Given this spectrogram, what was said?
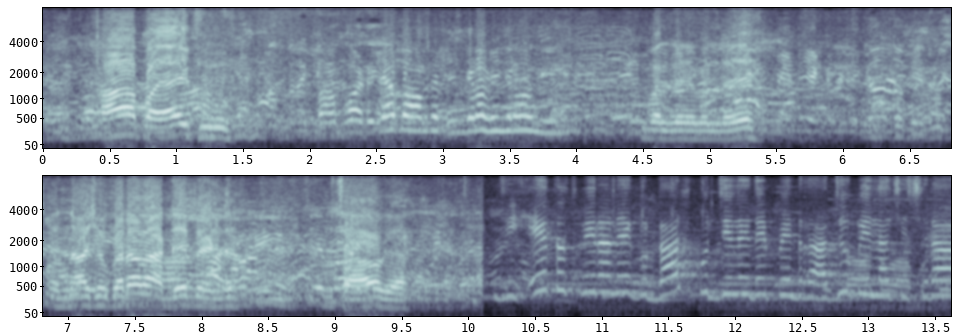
ਆ ਪਾਇਆ ਹੀ ਖੂ ਬੰਬ ਫਟ ਗਿਆ ਬੰਬ ਤੇ ਫਿੰਗਰਾਂ ਫਿੰਗਰਾਂ ਹੋ ਗਈਆਂ ਬੱਲੇ ਬੱਲੇ। ਇੰਨਾ ਸ਼ੁਕਰ ਆ ਲਾਗੇ ਪਿੰਡ। ਬਚਾਅ ਹੋ ਗਿਆ। ਜੀ, ਇਹ ਤਸਵੀਰਾਂ ਨੇ ਗੁਰਦਾਸਪੁਰ ਜ਼ਿਲ੍ਹੇ ਦੇ ਪਿੰਡ ਰਾਜੂ ਬੇਲਾ ਛਿਛਰਾ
